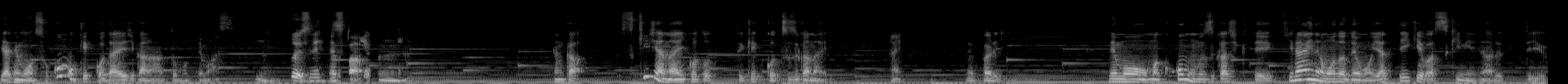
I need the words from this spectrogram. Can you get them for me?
いや、でもそこも結構大事かなと思ってます。うん。そうですね。やっぱうん。なんか、好きじゃないことって結構続かない。はい。やっぱり。でも、まあ、ここも難しくて、嫌いなものでもやっていけば好きになるっていう。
